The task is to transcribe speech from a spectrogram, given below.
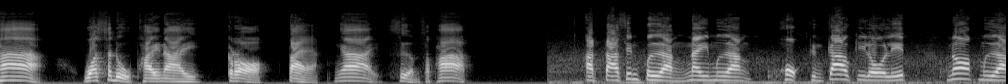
5. วัสดุภายในกรอบแตกง่ายเสื่อมสภาพ อัตราสิ้นเปลืองในเมือง 6-9 กิโลลิตร นอกเมือง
